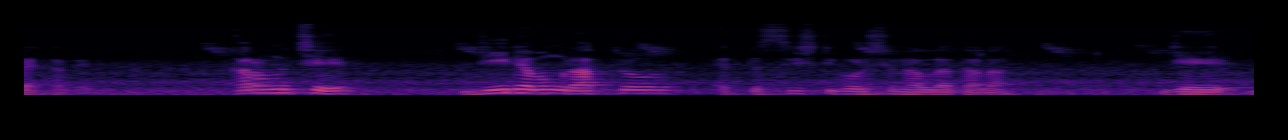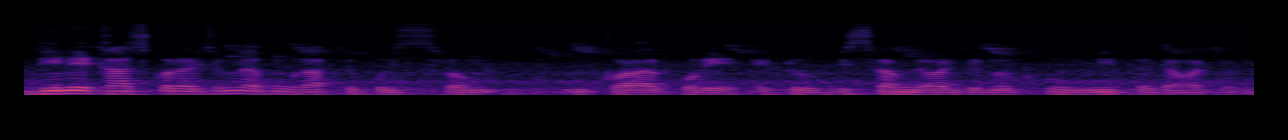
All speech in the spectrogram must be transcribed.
দেখা দেয়। কারণ হচ্ছে দিন এবং রাত্র একটা সৃষ্টি করেছেন আল্লাহ তালা যে দিনে কাজ করার জন্য এবং রাত্রে পরিশ্রম করার পরে একটু বিশ্রাম নেওয়ার জন্য, ঘুম, নিদ্রা যাওয়ার জন্য।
